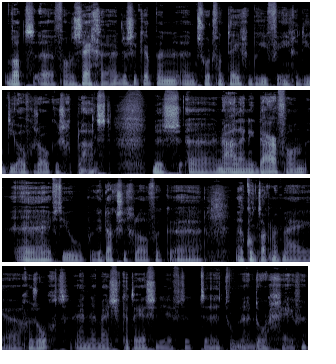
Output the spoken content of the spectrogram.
wat uh, van zeggen. Dus ik heb een, een soort van tegenbrief ingediend, die overigens ook is geplaatst. Dus naar aanleiding daarvan heeft uw redactie, geloof ik, contact met mij gezocht. En mijn secretaresse die heeft het toen doorgegeven.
